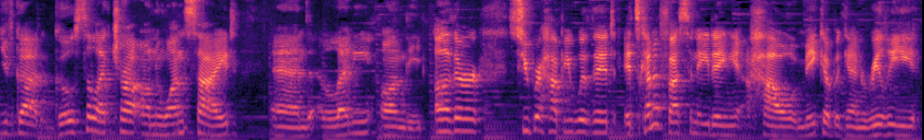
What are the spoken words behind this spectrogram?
You've got Ghost Elektra on one side and Lenny on the other. Super happy with it. It's kind of fascinating how makeup again really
